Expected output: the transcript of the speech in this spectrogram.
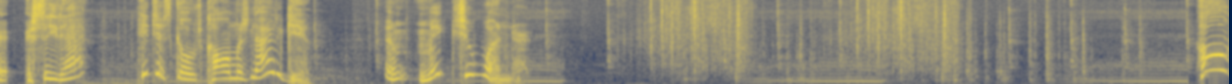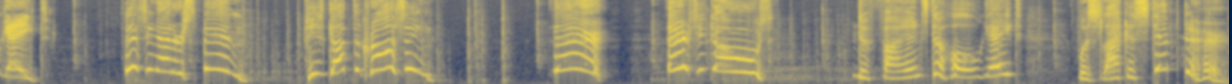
Eh, see that? He just goes calm as night again. It makes you wonder. Holgate! Listen at her spin! He's got the crossing! There! There she goes! Defiance to Holgate was like a step to her.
